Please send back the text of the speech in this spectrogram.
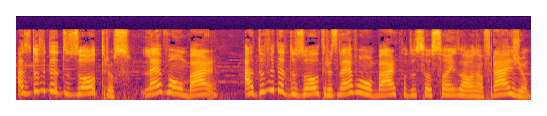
As dúvidas dos outros levam o bar a dúvida dos outros levam o barco dos seus sonhos ao naufrágio?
